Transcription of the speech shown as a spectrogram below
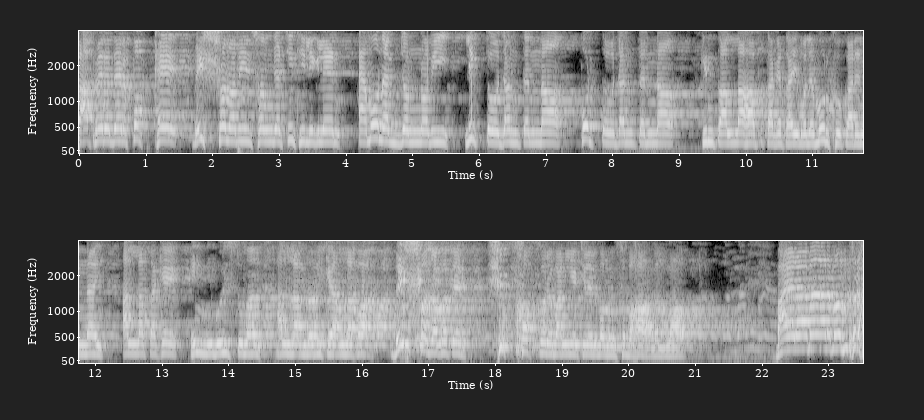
কাফেরদের পক্ষে বিশ্ব নবীর সঙ্গে চিঠি লিখলেন, এমন একজন নবী লিখতেও জানতেন না, পড়তেও জানতেন না। কিন্তু আল্লাহ তাকে তাই বলে মূর্খ করেন নাই। আল্লাহ তাকে, ইন্নি বুঝতুমান আল্লাহ নবীকে আল্লাহ পাক বিশ্ব জগতের শিক্ষক করে বানিয়েছিলেন বলুন সুবাহ ভাইয়েরা আমার, বন্ধুরা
